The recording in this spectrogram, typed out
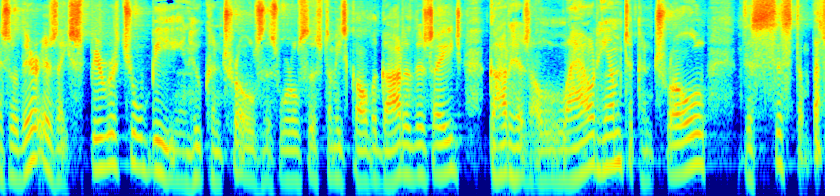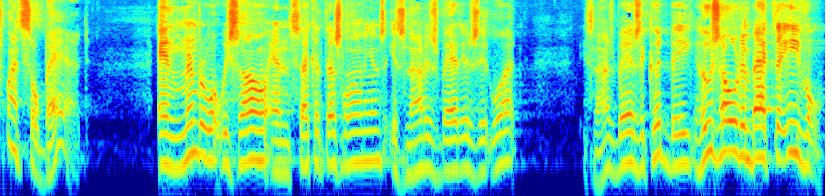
And so there is a spiritual being who controls this world system. He's called the God of this age. God has allowed him to control this system. That's why it's so bad. And remember what we saw in Second Thessalonians? It's not as bad as it what? It's not as bad as it could be. Who's holding back the evil?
